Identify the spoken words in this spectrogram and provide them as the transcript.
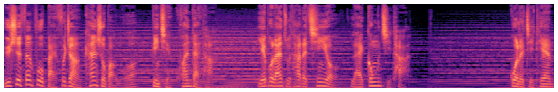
于是吩咐百夫长看守保罗，并且宽待他，也不拦阻他的亲友来攻击他。过了几天，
